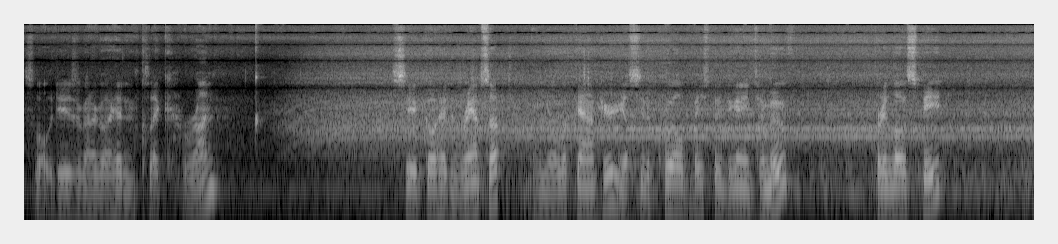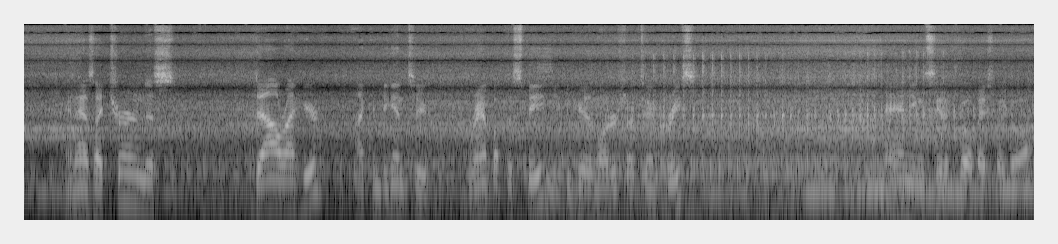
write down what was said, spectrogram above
So what we do is we're going to go ahead and click run. See it go ahead and ramps up and you'll look down here you'll see the quill basically beginning to move. Pretty low speed. And as I turn this dial right here I can begin to ramp up the speed and you can hear the motor start to increase. And you can see the quill basically go up.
